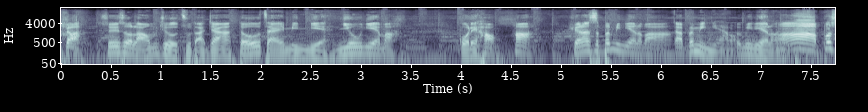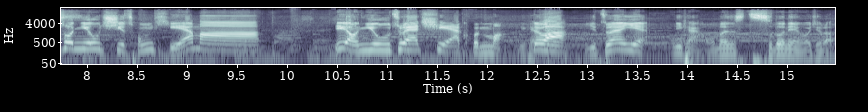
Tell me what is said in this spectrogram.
对吧？所以说，那我们就祝大家都在明年牛年嘛过得好哈。薛老师，本命年了吧？啊，本命年了，本命年了啊！不说牛气冲天嘛，也要扭转乾坤嘛，对吧？一转眼。你看，我们十多年过去了，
